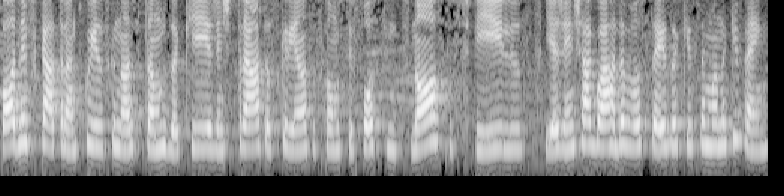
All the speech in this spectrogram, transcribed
Podem ficar tranquilos que nós estamos aqui. A gente trata as crianças como se fossem nossos filhos e a gente aguarda vocês aqui semana que vem.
